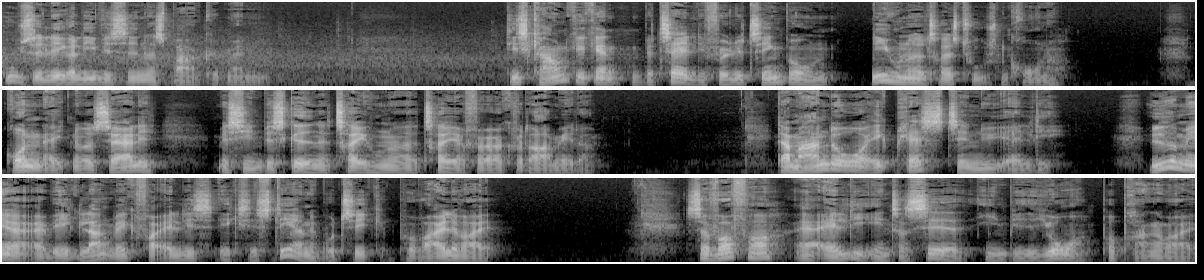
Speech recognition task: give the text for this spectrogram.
Huset ligger lige ved siden af Sparkøbmanden. Discountgiganten betalte ifølge Tingbogen 950.000 kroner. Grunden er ikke noget særligt med sin beskedende 343 kvadratmeter. Der er med andre ord ikke plads til en ny Aldi. Ydermere er vi ikke langt væk fra Aldis eksisterende butik på Vejlevej. Så hvorfor er Aldi interesseret i en bid jord på Prangevej?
